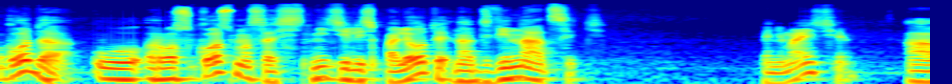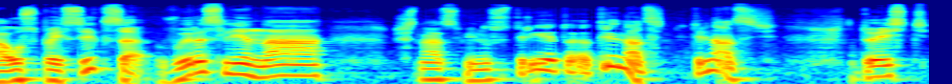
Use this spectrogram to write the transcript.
года у Роскосмоса снизились полеты на 12. Понимаете? А у SpaceX выросли на 16 минус 3, это 13. 13. То есть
